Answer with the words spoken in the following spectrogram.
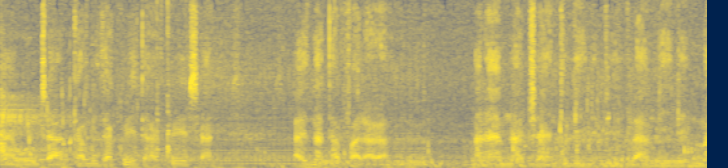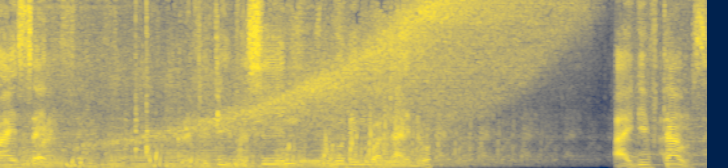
I won't try and come. He's a creator of creation. He's not a follower. And I'm not trying to lead the people, I'm leading myself. And if the people see good in what I do, I give thanks.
